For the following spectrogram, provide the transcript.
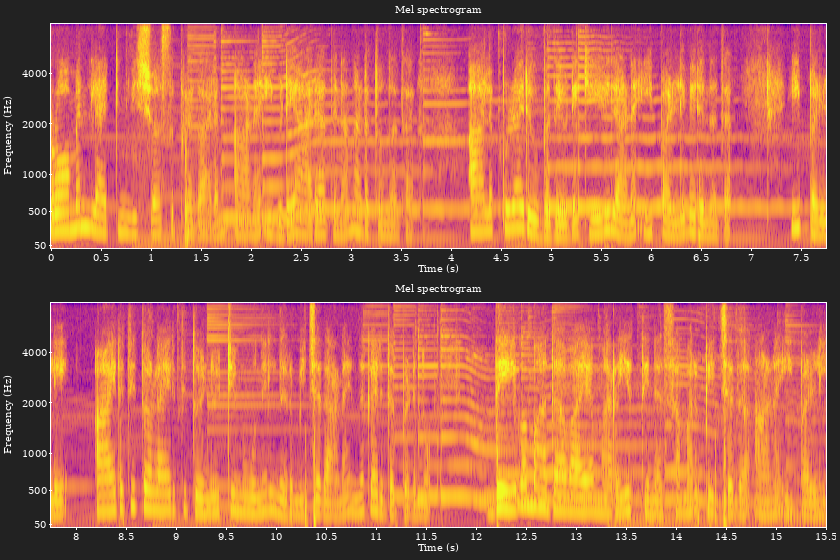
റോമൻ ലാറ്റിൻ വിശ്വാസപ്രകാരം ആണ് ഇവിടെ ആരാധന നടത്തുന്നത്. ആലപ്പുഴ രൂപതയുടെ കീഴിലാണ് ഈ പള്ളി വരുന്നത്. ഈ പള്ളി ആയിരത്തി തൊള്ളായിരത്തി തൊണ്ണൂറ്റി മൂന്നിൽ നിർമ്മിച്ചതാണ് എന്ന് കരുതപ്പെടുന്നു. ദൈവമാതാവായ മറിയത്തിന് സമർപ്പിച്ചത് ആണ് ഈ പള്ളി.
